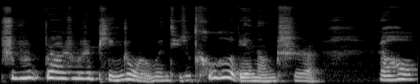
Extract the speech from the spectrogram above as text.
是不是不知道是不是品种的问题，就特别能吃。然后，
